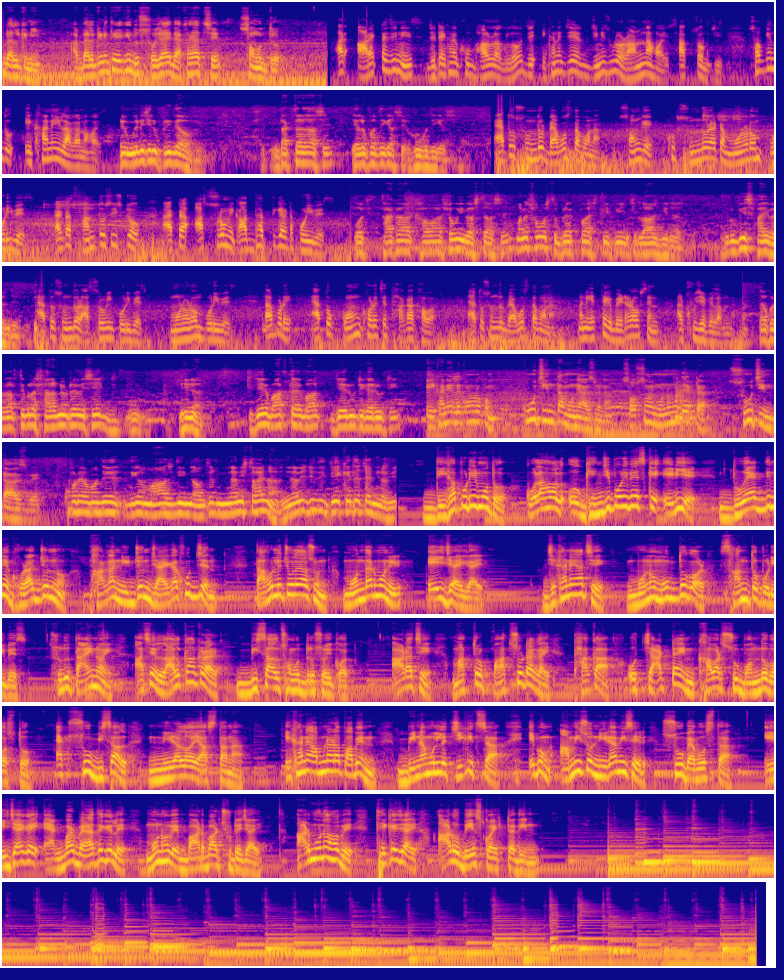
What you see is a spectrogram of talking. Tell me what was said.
Balcony আর balcony থেকে কিন্তু সোজাই দেখা যাচ্ছে সমুদ্র। আর আরেকটা জিনিস যেটা এখানে খুব ভালো লাগল যে এখানে যে জিনিসগুলো রান্না হয় শাকসবজি সব কিন্তু এখানেই লাগানো হয়। মেডিসিন ফ্রি দেওয়া হয়। ডাক্তার আছে এলোপ্যাথিক আছে হোমিওপ্যাথিক আছে এত সুন্দর ব্যবস্থাপনা সঙ্গে খুব সুন্দর একটা মনোরম পরিবেশ একটা শান্তশিষ্ট একটা আশ্রমিক আধ্যাত্মিক একটা পরিবেশ। ও থাকা খাওয়া সবই ব্যবস্থা আছে। মানে সমস্ত breakfast tiffin lunch dinner rupees five hundred এত সুন্দর আশ্রমিক পরিবেশ মনোরম পরিবেশ তারপরে এত কম খরচে থাকা খাওয়া এত সুন্দর ব্যবস্থাপনা মানে এর থেকে বেটার অপশন আর খুঁজে পেলাম না। তারপরে রাত্রিবেলা সাড়ে নটায় এসে ডিনার যে ভাত খায় ভাত যে রুটি খায় রুটি। এখানে এলে কোনো রকম কুচিন্তা মনে আসবে না। সবসময় মনের মধ্যে একটা সুচিন্তা আসবে। তারপরে আমাদের দিকে মাছ দিন আমাদের নিরামিষ তো হয় না। নিরামিষ যদি যে খেতে চায় নিরামিষ। দীঘাপুরীর মতো কোলাহল ও ঘিঞ্জি পরিবেশকে এড়িয়ে দু একদিনে ঘোরার জন্য ফাঁকা নির্জন জায়গা খুঁজছেন? তাহলে চলে আসুন মন্দারমণির এই জায়গায়, যেখানে আছে মনোমুগ্ধকর শান্ত পরিবেশ। শুধু তাই নয়, আছে লাল কাঁকড়ার বিশাল সমুদ্র সৈকত। আর আছে মাত্র পাঁচশো টাকায় থাকা ও চার টাইম খাওয়ার সুবন্দোবস্ত, এক সুবিশাল নিরালয় আস্তানা। এখানে আপনারা পাবেন বিনামূল্যে চিকিৎসা এবং আমিষ ও নিরামিষের সুব্যবস্থা। এই জায়গায় একবার বেড়াতে গেলে মন হবে বারবার ছুটে যায়, আর মনে হবে থেকে যায় আরও বেশ কয়েকটা দিন।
